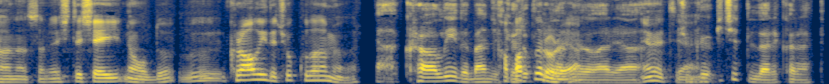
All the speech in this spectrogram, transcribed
Ondan sonra işte şey ne oldu? Bu Crowley'i de çok kullanamıyorlar. Ya Crowley'i de bence Kapattılar kötü oraya. kullanıyorlar ya. Evet yani. Çünkü piç ettiler karakter.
